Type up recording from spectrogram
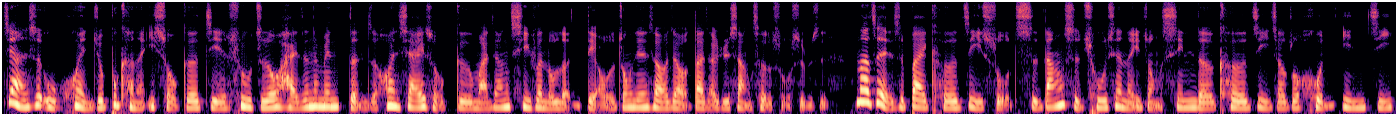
既然是舞会，你就不可能一首歌结束之后还在那边等着换下一首歌嘛，这样气氛都冷掉了。中间是要叫大家去上厕所，是不是？那这也是拜科技所赐，当时出现了一种新的科技，叫做混音机。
